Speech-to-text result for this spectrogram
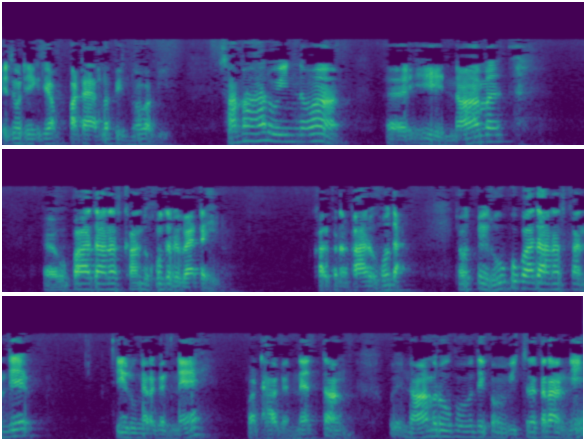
එතකොට ඒක ටිකක් පට ඇරලා පෙන්නනවා වගේ. සමහරව ඉන්නවා ඒ නාම උපාදාන ස්කන්ධ හොඳට වැටහෙනවා. කල්පනාකාර හොඳයි. නමුත් මේ රූප උපාදාන ස්කන්ධයේ තීරුම් අරගෙන නැහැ. වටහා ගන්න නැත්නම් ওই නාම රූප දෙකම විස්තර කරන්නේ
